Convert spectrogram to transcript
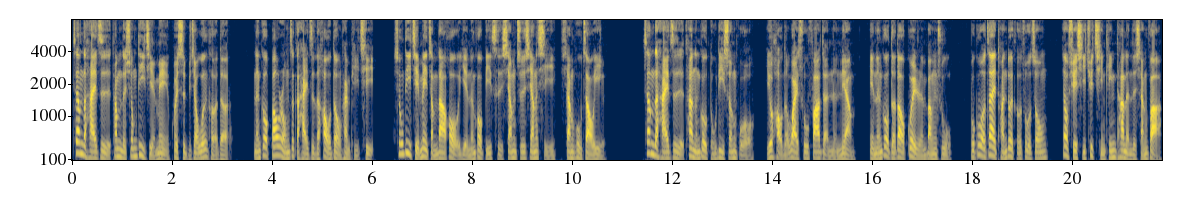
这样的孩子，他们的兄弟姐妹会是比较温和的，能够包容这个孩子的好动和脾气。兄弟姐妹长大后，也能够彼此相知相惜，相互照应。这样的孩子，他能够独立生活，有好的外出发展能量，也能够得到贵人帮助。不过，在团队合作中，要学习去倾听他人的想法，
